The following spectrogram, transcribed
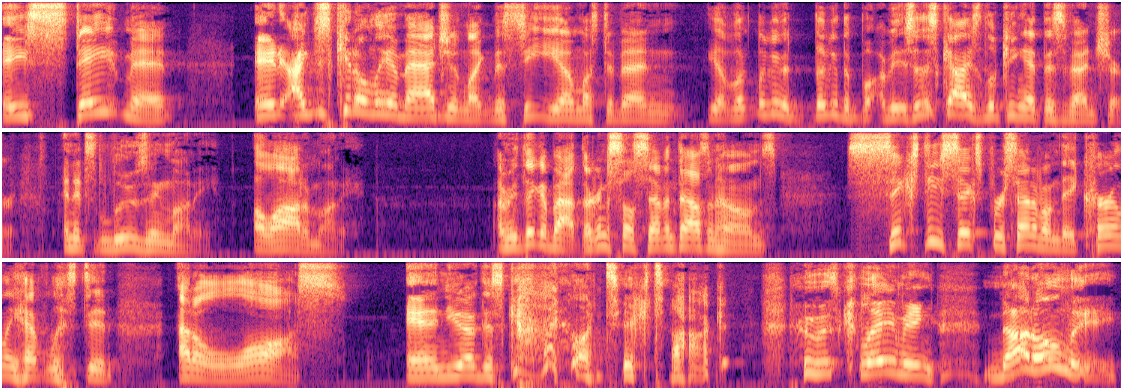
a statement. And I just can only imagine, like the CEO must have been. Yeah, look, look at the look at the. I mean, so this guy's looking at this venture, and it's losing money, a lot of money. I mean, think about it. They're going to sell 7,000 homes. 66% of them they currently have listed at a loss. And you have this guy on TikTok who is claiming not only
